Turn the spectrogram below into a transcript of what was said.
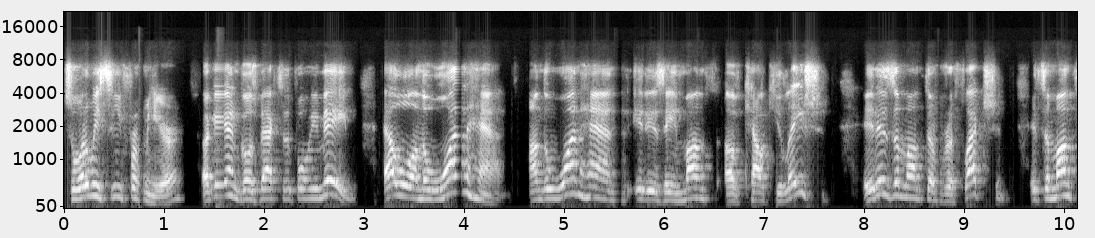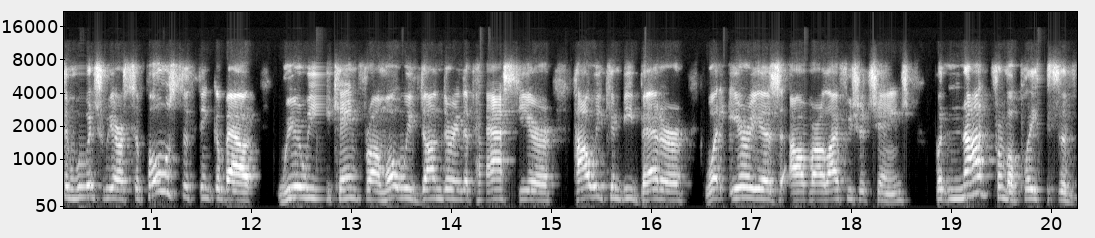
So what do we see from here? Again, goes back to the point we made. El, on the one hand, on the one hand, it is a month of calculation. It is a month of reflection. It's a month in which we are supposed to think about where we came from, what we've done during the past year, how we can be better, what areas of our life we should change, but not from a place of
